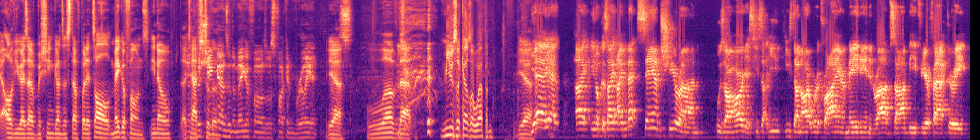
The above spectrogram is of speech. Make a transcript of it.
all of you guys have machine guns and stuff, but it's all megaphones, you know, Yeah, the attached to the machine guns with the megaphones was fucking brilliant. Yeah. Was- Love that. Music as a weapon. Yeah. Yeah, yeah. I, you know, because I, I met Sam Shearon, who's our artist. He's he, he's done artwork for Iron Maiden and Rob Zombie, Fear Factory,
